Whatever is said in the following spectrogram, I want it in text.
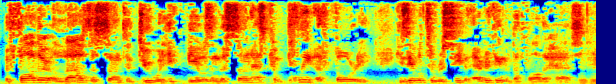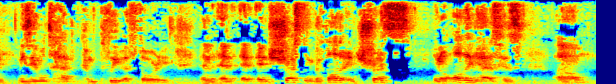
The father allows the son to do what he feels, and the son has complete authority. He's able to receive everything that the father has, and he's able to have complete authority. And, and, and, and trusting, the father entrusts, you know, all that he has, his um,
